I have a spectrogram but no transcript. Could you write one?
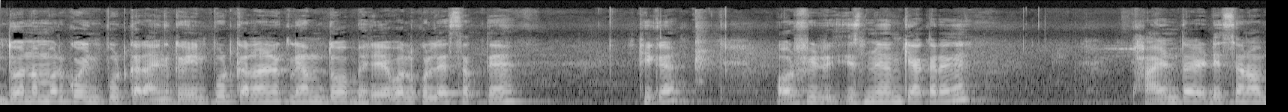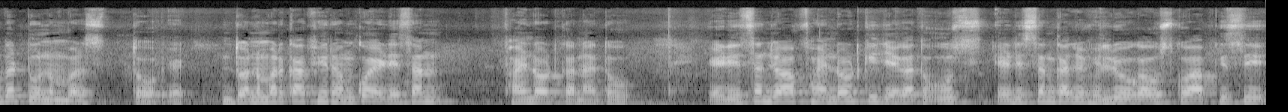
दो नंबर को इनपुट कराएँगे। तो इनपुट कराने के लिए हम दो वेरिएबल को ले सकते हैं। ठीक है? और फिर इसमें हम क्या करेंगे? Find the addition of the two numbers तो दो नंबर का फिर हमको एडिशन फाइंड आउट करना है। तो एडिशन जो आप फाइंड आउट कीजिएगा तो उस एडिशन का जो वैल्यू होगा, उसको आप किसी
